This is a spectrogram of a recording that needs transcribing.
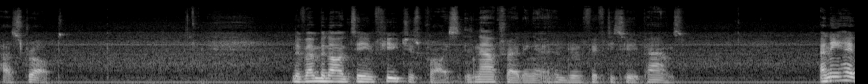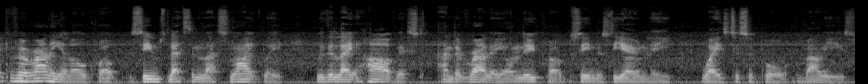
has dropped. November 19 futures price is now trading at £152. Any hope of a rally on old crop seems less and less likely, with a late harvest and a rally on new crop seen as the only ways to support values.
